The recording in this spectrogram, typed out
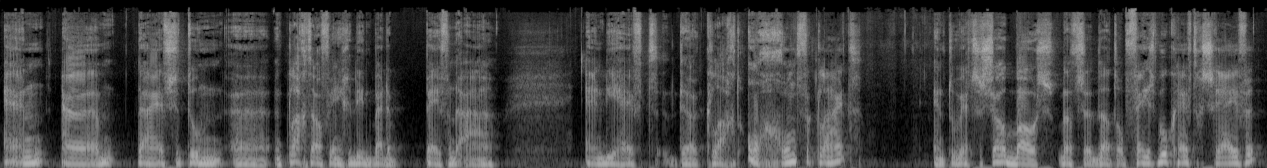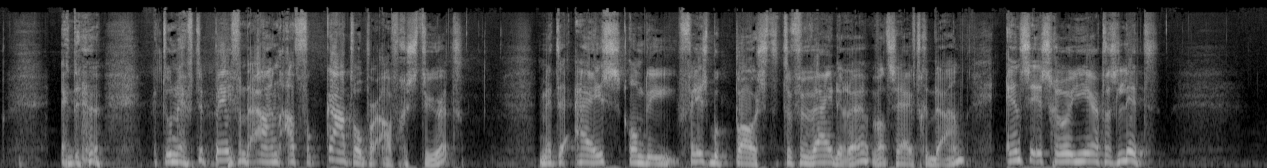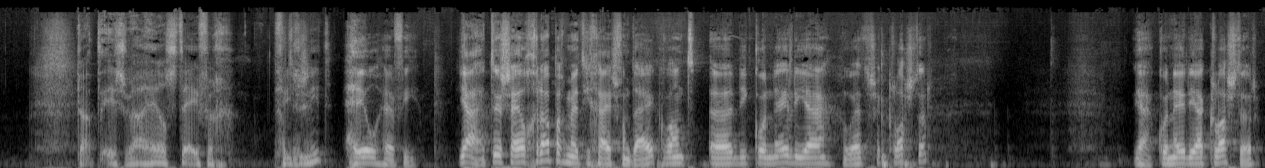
En ehm, daar heeft ze toen eh, een klacht over ingediend bij de PvdA. En die heeft de klacht ongegrond verklaard. En toen werd ze zo boos dat ze dat op Facebook heeft geschreven. En toen heeft de PvdA een advocaat op haar afgestuurd. Met de eis om die Facebook-post te verwijderen, wat ze heeft gedaan. En ze is gerooieerd als lid. Dat is wel heel stevig. Vind je niet? Heel heavy. Ja, het is heel grappig met die Gijs van Dijk. Want eh, die Cornelia, hoe heet ze? Klaster? Ja, Cornelia Klaster.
